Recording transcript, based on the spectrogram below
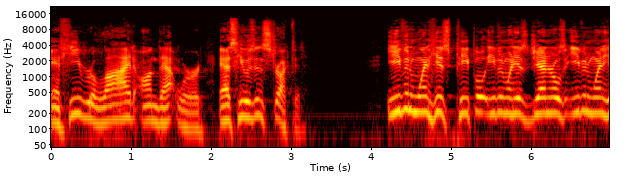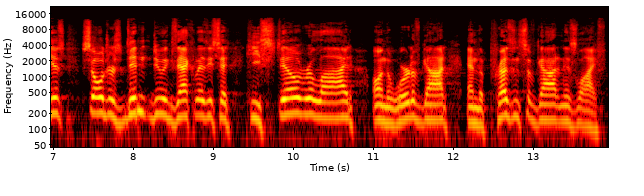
And he relied on that Word as he was instructed. Even when his people, even when his generals, even when his soldiers didn't do exactly as he said, he still relied on the Word of God and the presence of God in his life.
